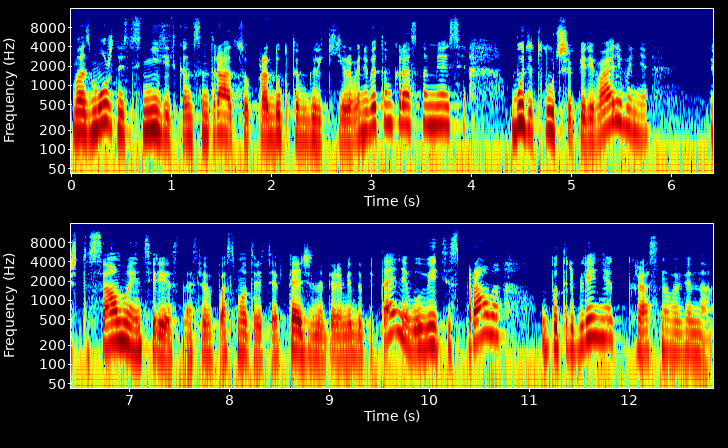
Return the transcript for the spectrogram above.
возможность снизить концентрацию продуктов гликирования в этом красном мясе, будет лучше переваривание. И что самое интересное, если вы посмотрите опять же на пирамиду питания, вы увидите справа употребление красного вина.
